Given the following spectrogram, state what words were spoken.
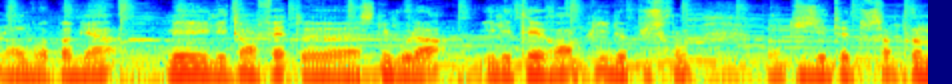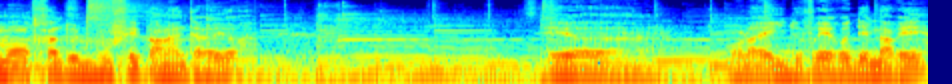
Là, on voit pas bien, mais il était en fait, euh, à ce niveau-là, il était rempli de pucerons. Donc, ils étaient tout simplement en train de le bouffer par l'intérieur. Et euh, bon là, il devrait redémarrer.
